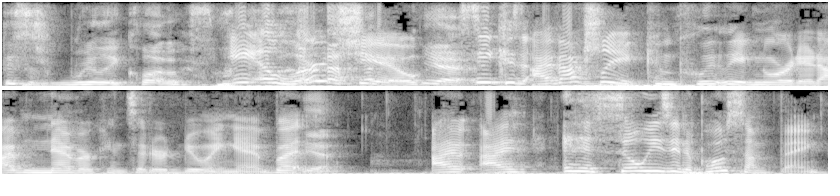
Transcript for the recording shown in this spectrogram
this is really close. It alerts you. Yeah. See, because I've actually completely ignored it. I've never considered doing it, but Yeah. I, I and it's so easy to post something.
